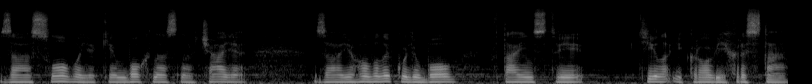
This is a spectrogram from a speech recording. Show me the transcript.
за Слово, яким Бог нас навчає, за Його велику любов в таїнстві тіла і крові Христа.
